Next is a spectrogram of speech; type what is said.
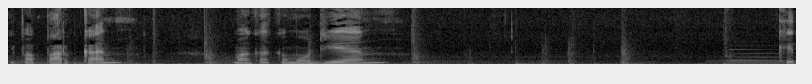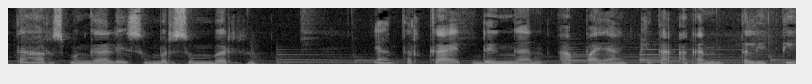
dipaparkan, maka kemudian kita harus menggali sumber-sumber yang terkait dengan apa yang kita akan teliti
